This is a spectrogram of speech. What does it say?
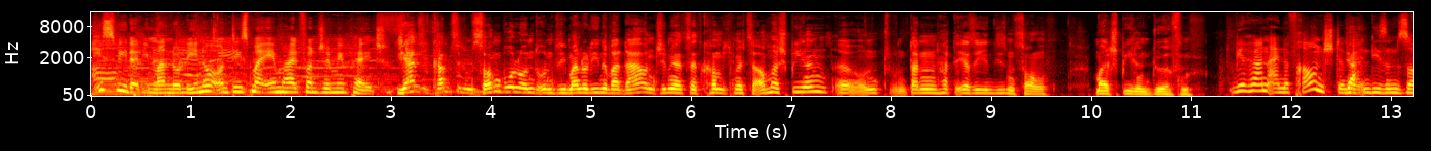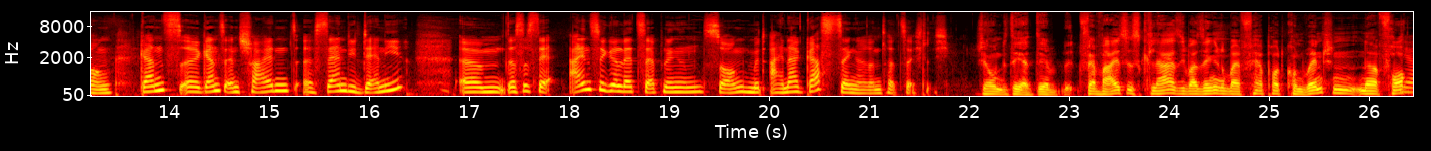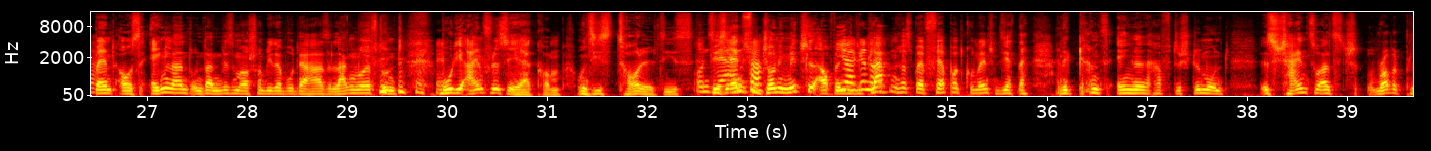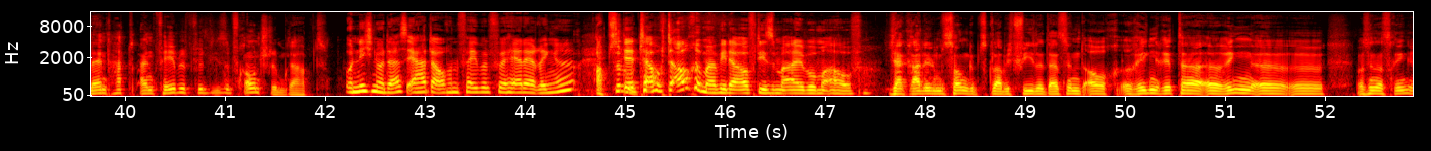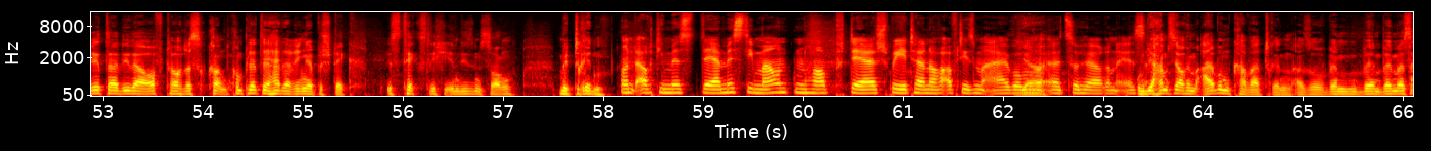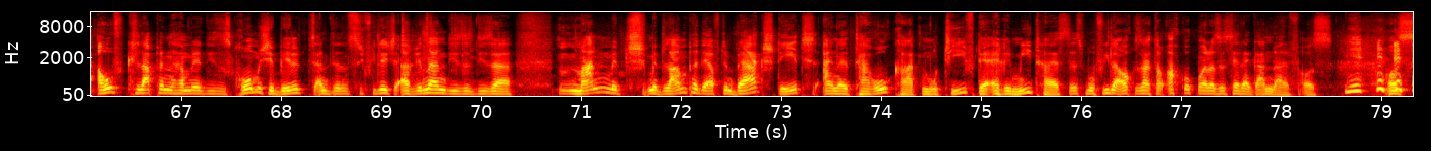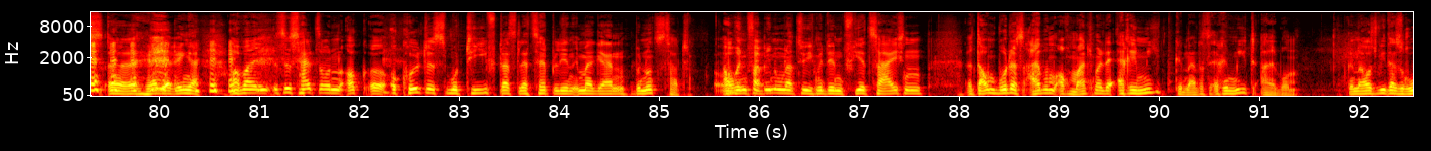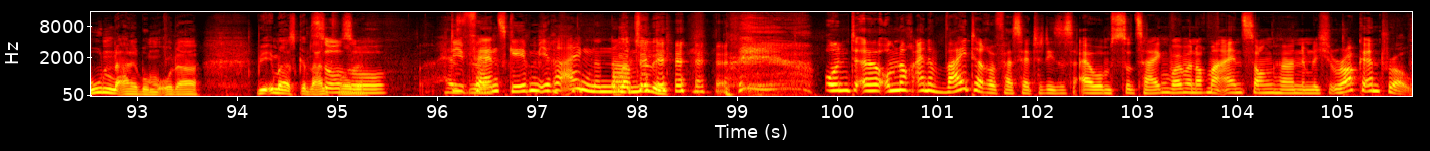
Da ist wieder die Mandoline und diesmal eben halt von Jimmy Page. Ja, sie kam zu dem Song wohl und, und die Mandoline war da und Jimmy hat gesagt, komm, ich möchte sie auch mal spielen. Äh, und, und dann hat er sie in diesem Song mal spielen dürfen. Wir hören eine Frauenstimme ja. in diesem Song. Ganz, äh, ganz entscheidend, äh, Sandy Denny. Ähm, das ist der einzige Led Zeppelin-Song mit einer Gastsängerin tatsächlich. Ja, und der, der Verweis ist klar, sie war Sängerin bei Fairport Convention, einer Folkband ja. aus England und dann wissen wir auch schon wieder, wo der Hase langläuft und wo die Einflüsse herkommen. Und sie ist toll, sie ist, sie ist ähnlich wie Johnny Mitchell auch. Wenn ja, du die genau. Platten hörst bei Fairport Convention, sie hat eine, eine, ganz engelhafte Stimme und es scheint so, als Robert Plant hat ein Fable für diese Frauenstimmen gehabt. Und nicht nur das, er hatte auch ein Fable für Herr der Ringe. Absolut. Der taucht auch immer wieder auf diesem Album auf. Ja, gerade im Song gibt es, glaube ich, viele. Da sind auch Ringritter, äh, Ring, äh, äh, was sind das, Ringritter, die da auftauchen. Das komplette Herr der Ringe Besteck ist textlich in diesem Song mit drin. Und auch die Mist, der Misty Mountain Hop, der später noch auf diesem Album ja. äh, zu hören ist. Und wir haben es ja auch im Albumcover drin. Also wenn, wenn, wenn wir es aufklappen, haben wir dieses komische Bild, an das sich viele erinnern, diese, dieser Mann mit, mit Lampe, der auf dem Berg steht, eine Tarotkartenmotiv, der Eremit heißt es, wo viele auch gesagt haben, ach guck mal, das ist ja der Gandalf aus, aus äh, Herr der Ringe. Aber es ist halt so ein ok äh, okkultes Motiv, das Led Zeppelin immer gern benutzt hat. Auch in Verbindung natürlich mit den vier Zeichen. Darum wurde das Album auch manchmal der Eremit genannt, das Eremit-Album. Genauso wie das Runenalbum oder wie immer es genannt so, wurde. So. Die Fans geben ihre eigenen Namen. Natürlich. Und äh, um noch eine weitere Facette dieses Albums zu zeigen, wollen wir noch mal einen Song hören, nämlich Rock and Roll.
